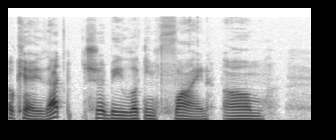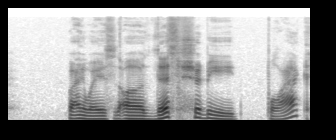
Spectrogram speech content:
Okay, that should be looking fine. Um, but anyways, uh, this should be black.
